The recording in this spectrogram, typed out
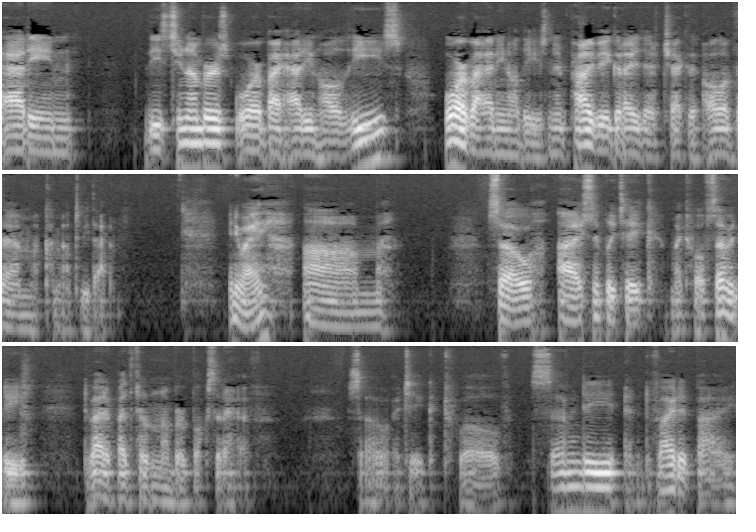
adding these two numbers, or by adding all of these, or by adding all these. And it'd probably be a good idea to check that all of them come out to be that. Anyway, um, so I simply take my 1270 divided by the total number of books that I have. So I take 1270 and divide it by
